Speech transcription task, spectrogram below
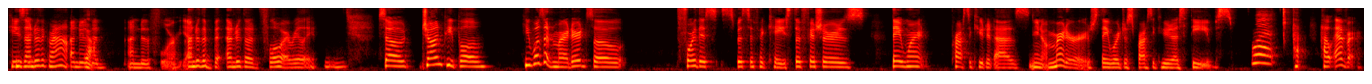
He's, under the ground, under Yeah. the under the floor. Yeah, under the be- under the floor, really. So John People, he wasn't murdered. So for this specific case, the Fishers they weren't prosecuted as you know murderers. They were just prosecuted as thieves. What? However,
